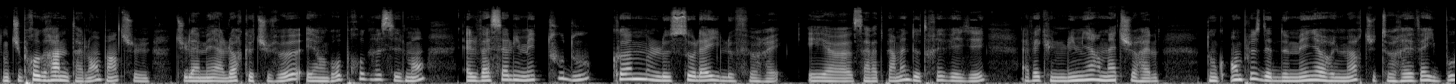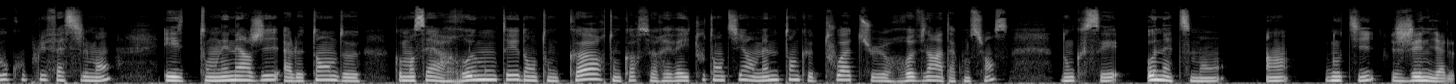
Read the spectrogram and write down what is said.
donc tu programmes ta lampe, hein, tu la mets à l'heure que tu veux et en gros progressivement, elle va s'allumer tout doux comme le soleil le ferait et euh, ça va te permettre de te réveiller avec une lumière naturelle. Donc en plus d'être de meilleure humeur, tu te réveilles beaucoup plus facilement et ton énergie a le temps de commencer à remonter dans ton corps, ton corps se réveille tout entier en même temps que toi tu reviens à ta conscience. Donc c'est honnêtement un outil génial.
